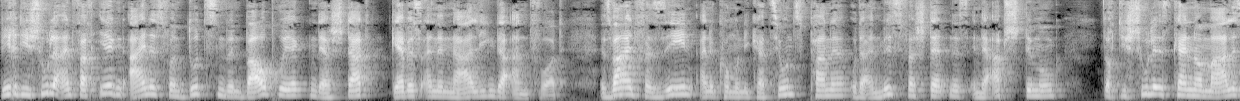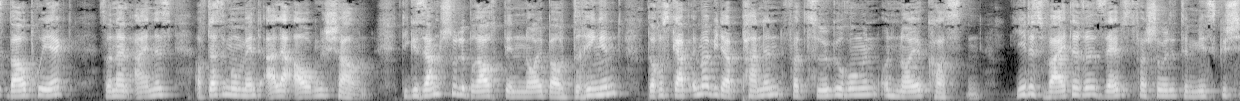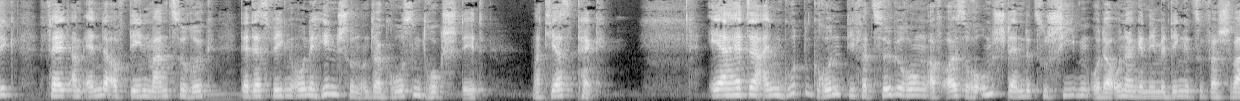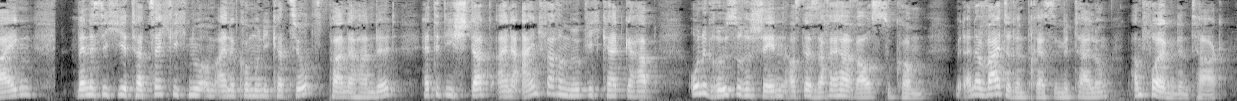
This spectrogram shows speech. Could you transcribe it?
Wäre die Schule einfach irgendeines von Dutzenden Bauprojekten der Stadt, gäbe es eine naheliegende Antwort. Es war ein Versehen, eine Kommunikationspanne oder ein Missverständnis in der Abstimmung. Doch die Schule ist kein normales Bauprojekt, sondern eines, auf das im Moment alle Augen schauen. Die Gesamtschule braucht den Neubau dringend, doch es gab immer wieder Pannen, Verzögerungen und neue Kosten. Jedes weitere selbstverschuldete Missgeschick fällt am Ende auf den Mann zurück, der deswegen ohnehin schon unter großem Druck steht. Matthias Peck. Er hätte einen guten Grund, die Verzögerungen auf äußere Umstände zu schieben oder unangenehme Dinge zu verschweigen. Wenn es sich hier tatsächlich nur um eine Kommunikationspanne handelt, hätte die Stadt eine einfache Möglichkeit gehabt, ohne größere Schäden aus der Sache herauszukommen, mit einer weiteren Pressemitteilung am folgenden Tag.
